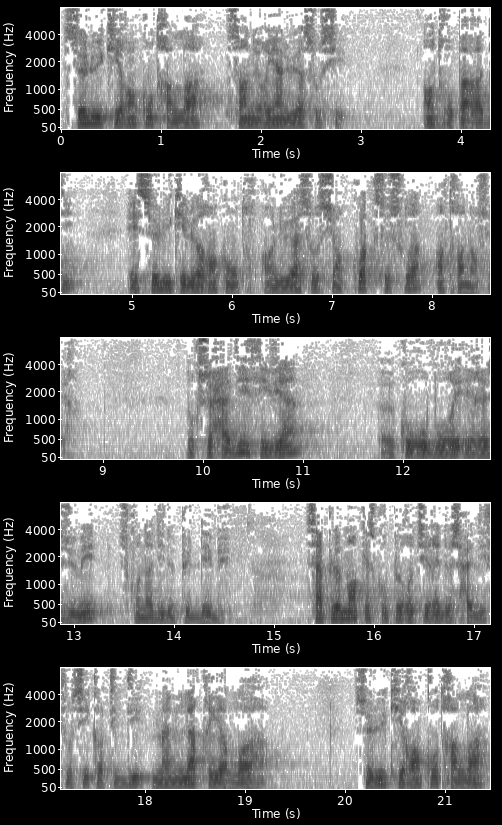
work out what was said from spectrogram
celui qui rencontre Allah sans ne rien lui associer entre au paradis, et celui qui le rencontre en lui associant quoi que ce soit entre en enfer. Donc ce hadith, il vient euh, corroborer et résumer ce qu'on a dit depuis le début. Simplement, qu'est-ce qu'on peut retirer de ce hadith aussi quand il dit Man laqi Allah Celui qui rencontre Allah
